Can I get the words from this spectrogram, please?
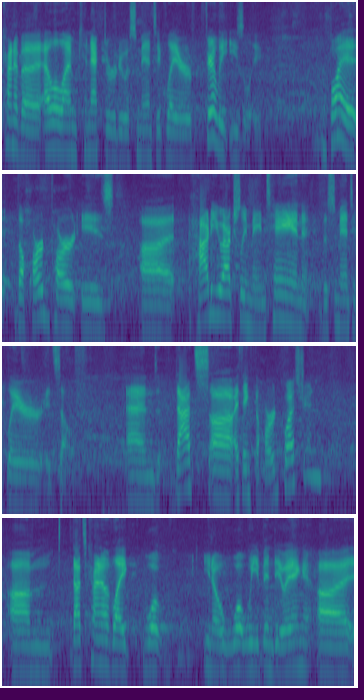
kind of a LLM connector to a semantic layer fairly easily. But the hard part is uh, how do you actually maintain the semantic layer itself? And that's, uh, I think, the hard question. Um, that's kind of like what you know what we've been doing uh,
